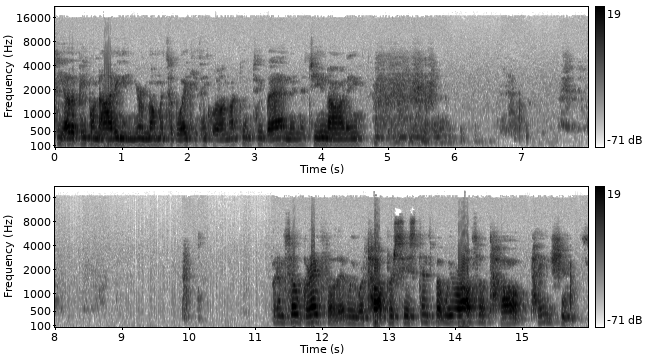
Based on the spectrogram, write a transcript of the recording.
see other people nodding in your moments of wake, you think, well, I'm not doing too bad, and then it's you nodding. Mm-hmm. But I'm so grateful that we were taught persistence, but we were also taught patience.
